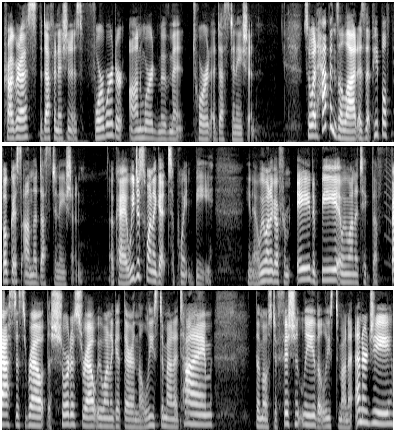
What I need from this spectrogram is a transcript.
progress, the definition is forward or onward movement toward a destination. So, what happens a lot is that people focus on the destination. Okay, we just want to get to point B. You know, we want to go from A to B and we want to take the fastest route, the shortest route. We want to get there in the least amount of time, the most efficiently, the least amount of energy.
